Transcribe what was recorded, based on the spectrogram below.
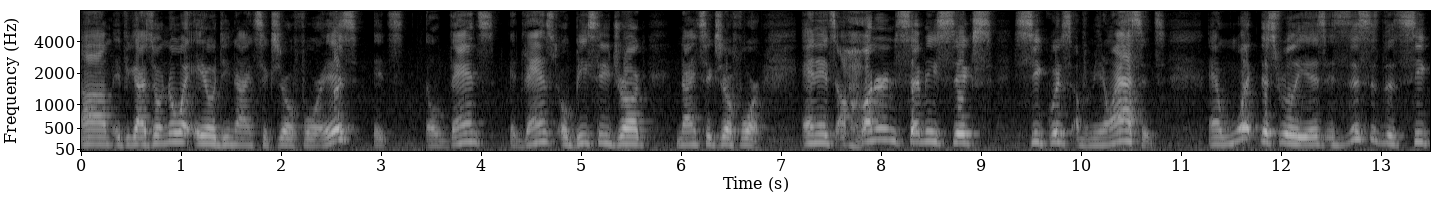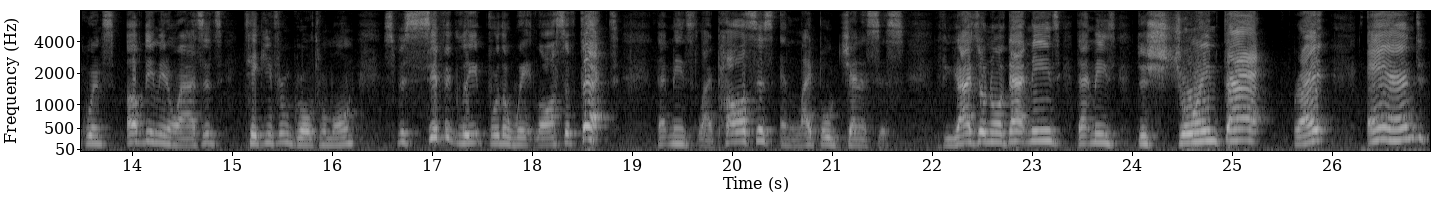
Um, if you guys don't know what AOD 9604 is, it's advanced advanced obesity drug 9604, and it's 176 sequence of amino acids. And what this really is, is this is the sequence of the amino acids taken from growth hormone specifically for the weight loss effect. That means lipolysis and lipogenesis. If you guys don't know what that means, that means destroying fat, right? And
